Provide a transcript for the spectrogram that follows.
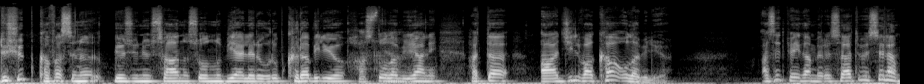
düşüp kafasını, gözünü, sağını, solunu bir yerlere vurup kırabiliyor. Hasta olabiliyor. Yani hatta acil vaka olabiliyor. Hazreti Peygamber Aleyhisselatü Vesselam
